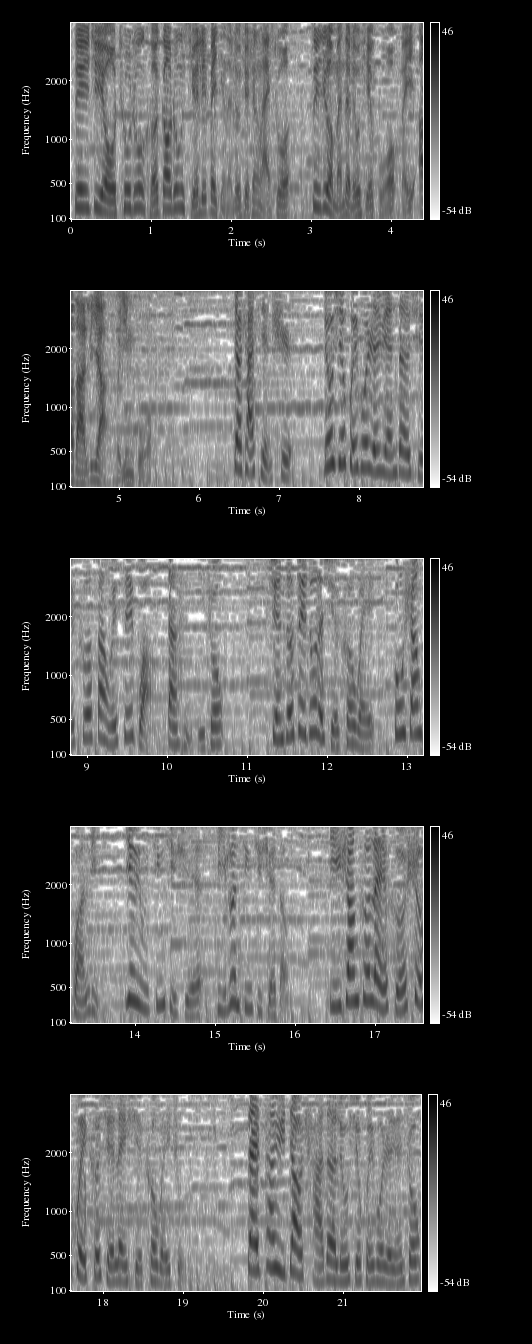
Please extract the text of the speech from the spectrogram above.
对于具有初中和高中学历背景的留学生来说，最热门的留学国为澳大利亚和英国。调查显示，留学回国人员的学科范围虽广，但很集中，选择最多的学科为工商管理、应用经济学、理论经济学等，以商科类和社会科学类学科为主。在参与调查的留学回国人员中，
